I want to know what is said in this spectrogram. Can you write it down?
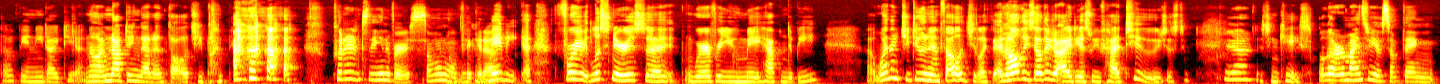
That would be a neat idea. No, I'm not doing that anthology, but Put it into the universe. Someone will pick it up. Maybe uh, for your listeners, uh, wherever you may happen to be, uh, why don't you do an anthology like that? And all these other ideas we've had too, just Yeah. just in case. Well, that reminds me of something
